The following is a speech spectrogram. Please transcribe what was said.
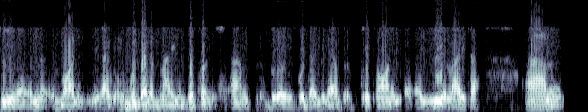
year, and it might, you know, would that have made a difference um, to the Blues? Would they be able to kick on a, a year later? Um,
